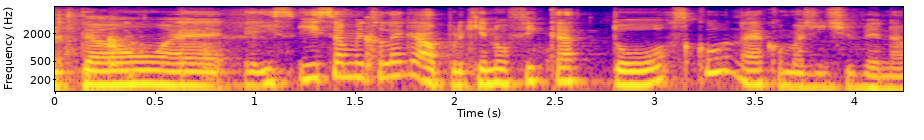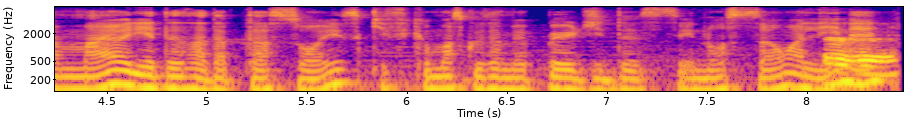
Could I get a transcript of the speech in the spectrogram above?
Então, é, isso, é muito legal, porque não fica tosco, né? Como a gente vê na maioria das adaptações, que fica umas coisas meio perdidas sem noção ali, né? Aham.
